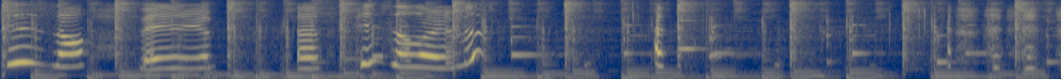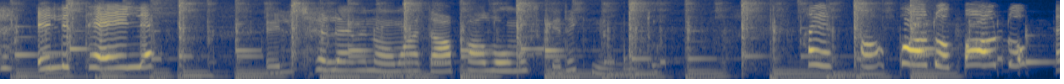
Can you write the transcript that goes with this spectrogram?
pizza ve TL. 50 TL mi normal daha pahalı olması gerekmiyor muydu? Hayır, aa, pardon, pardon. E,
